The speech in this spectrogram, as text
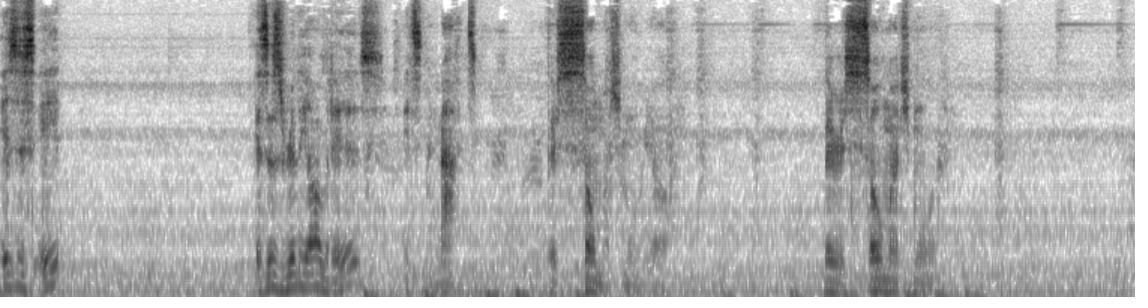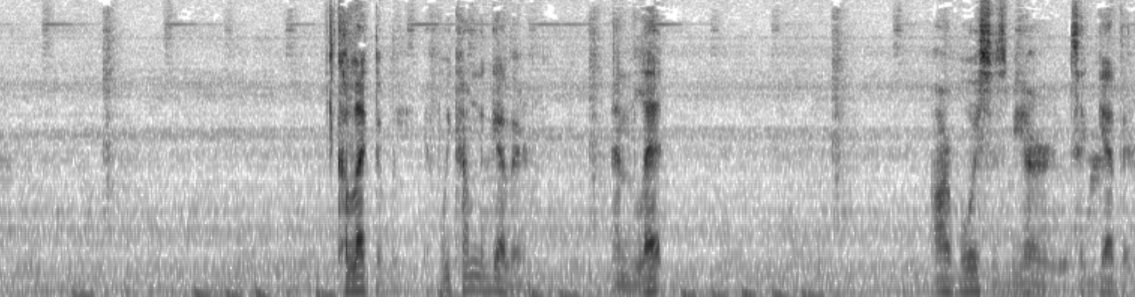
Is this it? Is this really all it is? It's not. There's so much more, y'all. There is so much more. Collectively, if we come together and let our voices be heard together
